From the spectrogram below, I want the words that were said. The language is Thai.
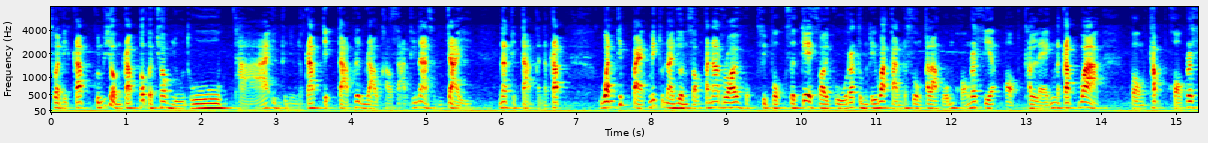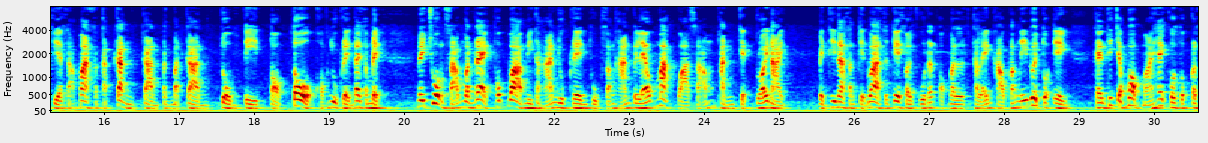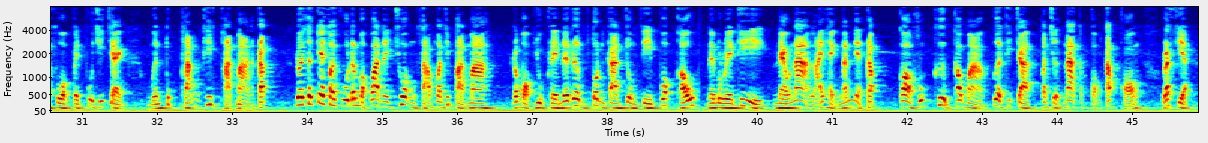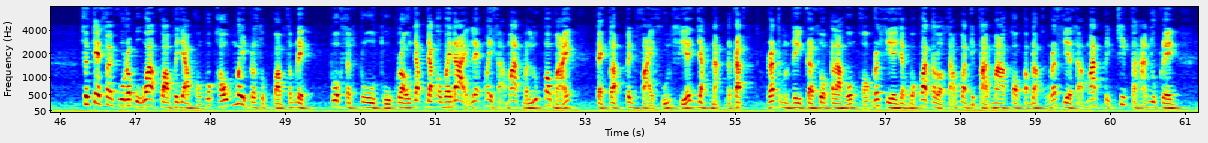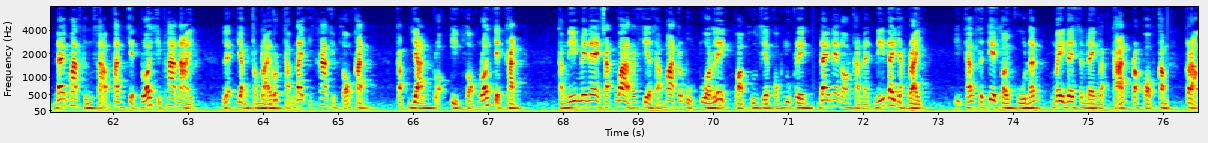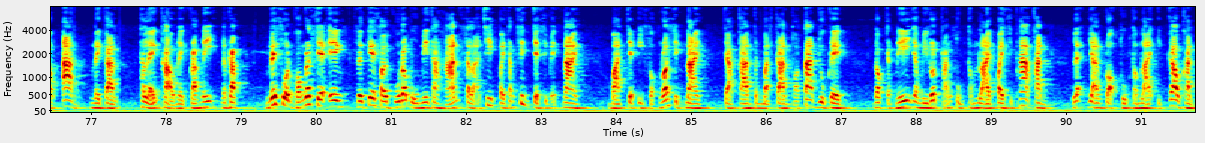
สวัสดีครับ คุณผู้ชมครับพบกับช่อง YouTube ถาอินเทอร์นิวนะครับ ติดตามเรื่องราวข่าวสารที่น่าสนใจ น่าติดตามกันนะครับ วันที่ 8 มิถุนายน 2566 เซอร์เกย์ซอยกูรัฐมนตรีว่าการกระทรวงกลาโหมของรัสเซียออกแถลงนะครับว่ากองทัพของรัสเซียสามารถสกัดกั้นการปฏิบัติการโจมตีตอบโต้ของยูเครนได้สำเร็จ ในช่วง 3 วันแรกพบว่ามีทหารยูเครนถูกสังหารไปแล้วมากกว่า 3,700 นาย เป็นที่น่าสังเกตว่าเซอร์เกย์ซอยกูนั้นออกมาแถลงข่าวครั้งนี้ด้วยตัวเอง แทนที่จะมอบหมายให้โฆษกกระทรวงเป็นผู้ชี้แจงเหมือนทุกครั้งที่ผ่านมานะครับ โดยเซเกย์ซอยกูนั้นบอกว่าในช่วง 3 วันที่ผ่านมา ระบบยูเครนได้เริ่มต้นการโจมตีพวกเขาในบริเวณที่แนวหน้าหลายแห่งนั้นเนี่ยครับก็รุกคืบเข้ามาเพื่อที่จะะเผชิญหน้ากับกองทัพของรัสเซียเซอร์เกย์ซอยกูระบุว่าความพยายามของพวกเขาไม่ประสบความสำเร็จ พวกศัตรูถูกเรายับยั้งเอาไว้ได้ และไม่สามารถบรรลุเป้าหมาย แต่กลับเป็นฝ่ายสูญเสียอย่างหนักนะครับ รัฐมนตรีกระทรวงกลาโหมของรัสเซียยังบอกว่าตลอด 3 วันที่ผ่านมากองกำลังของรัสเซียสามารถปิดชีพทหารยูเครนได้มากถึง 3,715 นาย และยังทำลายรถถังได้อีก 52 คัน กับยานเกราะอีก 207 คัน ทั้งนี้ไม่แน่ชัดว่ารัสเซียสามารถระบุตัวเลขความสูญเสียของยูเครนได้แน่นอนขนาดนี้ได้อย่างไร อีกทั้งเซอร์เกย์ซอยคูนั้นไม่ได้แสดงหลักฐานประกอบคำกล่าวอ้างในการแถลงข่าวในครั้งนี้นะครับ ในส่วนของรัสเซียเองเซอร์เกย์ซอยคูระบุมีทหารสละชีพไปทั้งสิ้น 71 นาย บาดเจ็บอีก 210 นาย จากการปฏิบัติการต่อต้านยูเครน นอกจากนี้ยังมีรถถังถูกทำลายไป 15 คัน และยานเกราะถูกทำลายอีก 9 คัน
